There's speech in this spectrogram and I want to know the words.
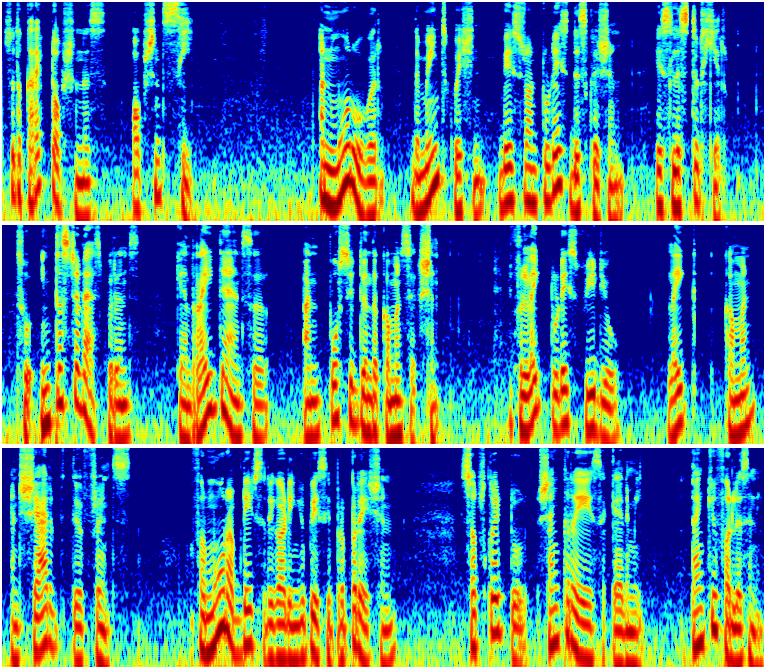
So the correct option is option C. And moreover, the main question based on today's discussion is listed here. So interested aspirants can write the answer and post it in the comment section. If you like today's video, like, comment and share it with your friends. For more updates regarding UPSC preparation, subscribe to Shankar IAS Academy. Thank you for listening.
